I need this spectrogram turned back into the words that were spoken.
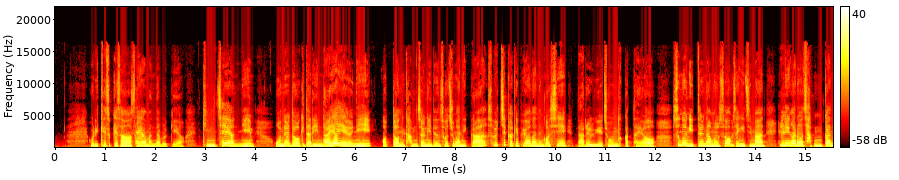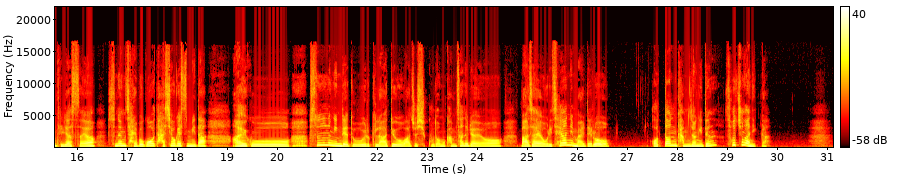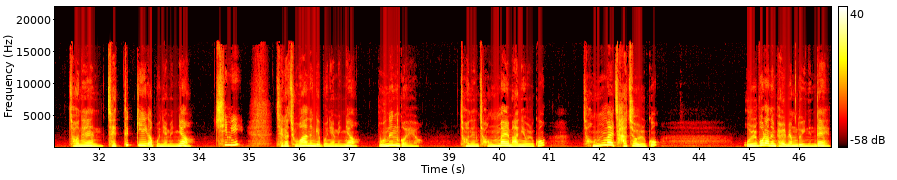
우리 계속해서 사연 만나볼게요. 김채연님, 오늘도 기다린 나야 예은이 어떤 감정이든 소중하니까 솔직하게 표현하는 것이 나를 위해 좋은 것 같아요. 수능 이틀 남은 수험생이지만 힐링하러 잠깐 들렸어요. 수능 잘 보고 다시 오겠습니다. 아이고, 수능인데도 이렇게 라디오 와주시고 너무 감사드려요. 맞아요. 우리 채연님 말대로 어떤 감정이든 소중하니까. 저는 제 특기가 뭐냐면요. 취미? 제가 좋아하는 게 뭐냐면요. 우는 거예요. 저는 정말 많이 울고, 정말 자주 울고, 울보라는 별명도 있는데,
